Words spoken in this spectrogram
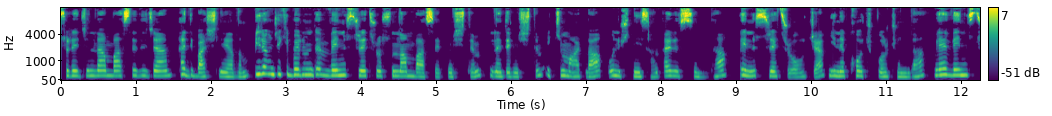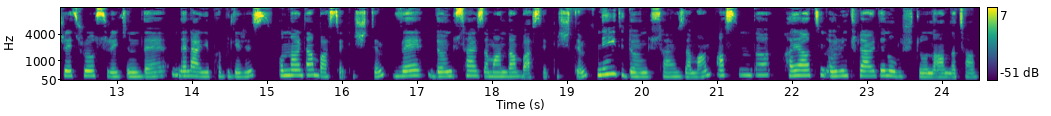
sürecinden bahsedeceğim. Hadi başlayalım. Bir önceki bölümde Venüs Retrosu'ndan bahsetmiştim. Ne demiştim? 2 Mart'la 13 Nisan arasında Venüs Retro olacak. Yine Koç burcunda ve Venüs Retro sürecinde neler yapabiliriz? Onlardan bahsetmiştim ve döngüsel zamandan bahsetmiştim. Neydi döngüsel zaman? Aslında hayatın örüntülerden oluştuğunu anlatan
